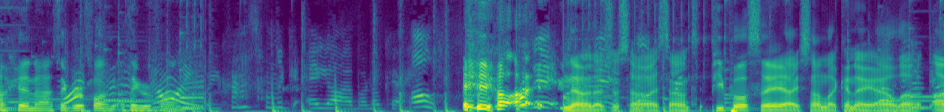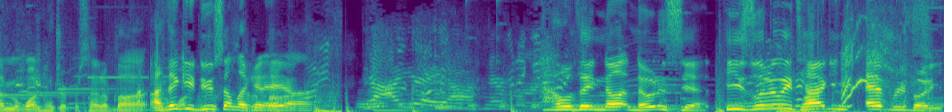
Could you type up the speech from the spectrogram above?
Okay, no, I think we're fine. I think we're fine. You kind of sound like AI, but okay. Oh, AI? No, that's just how I sound. People say I sound like an AI a lot. I'm 100% a bot. I think you do sound like an AI. nah, you're AI. How have they not noticed yet? He's literally tagging everybody.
